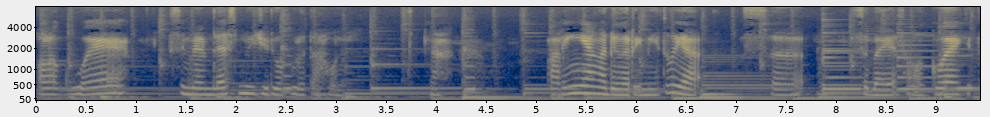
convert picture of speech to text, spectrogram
Kalau gue 19 menuju 20 tahun. Nah paling yang ngedenger ini tuh ya se sebaya sama gue gitu.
